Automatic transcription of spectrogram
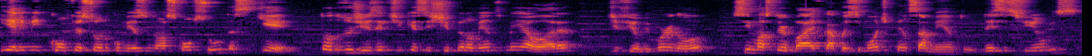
e ele me confessou no começo de nossas consultas que todos os dias ele tinha que assistir pelo menos meia hora de filme pornô, se masturbar e ficar com esse monte de pensamento desses filmes.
